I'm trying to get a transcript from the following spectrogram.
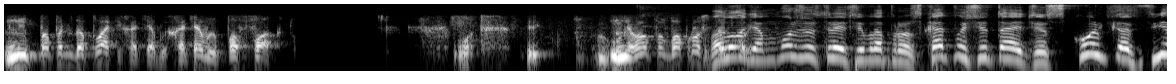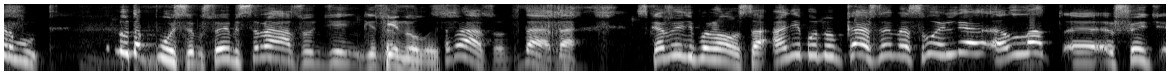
не по предоплате хотя бы, хотя бы по факту. Вот. У меня вопрос Володя, такой. можно встречный вопрос? Как вы считаете, сколько фирм, ну, допустим, что им сразу деньги кинулось? Дадут, сразу, да, да. Скажите, пожалуйста, они будут каждый на свой лад э, шить э,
